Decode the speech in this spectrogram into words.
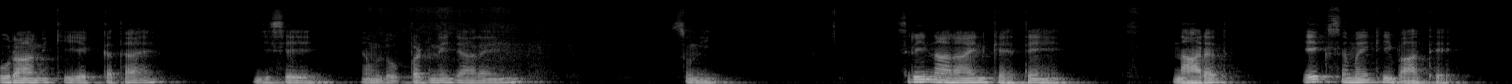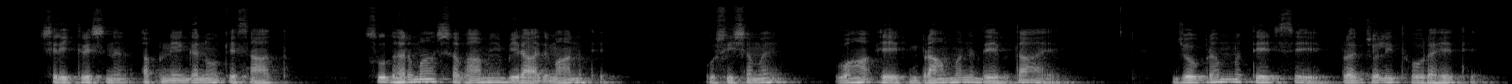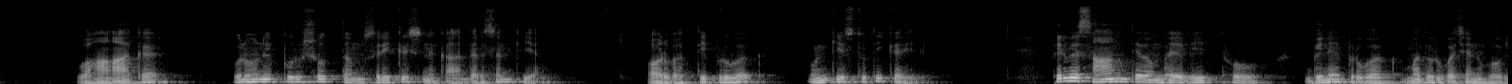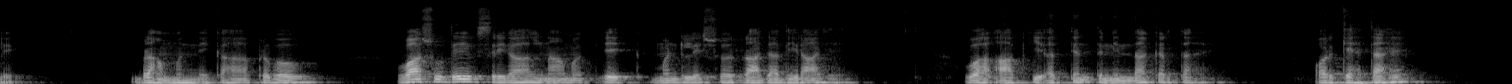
पुराण की एक कथा है, जिसे हम लोग पढ़ने जा रहे हैं। सुनिए। श्री नारायण कहते हैं, नारद, एक समय की बात है। श्री कृष्ण अपने गणों के साथ सुधर्मा सभा में विराजमान थे। उसी समय वहाँ एक ब्राह्मण देवता आए। जो ब्रह्म तेज से प्रज्वलित हो रहे थे। वहाँ आकर उन्होंने पुरुषोत्तम श्री कृष्ण का दर्शन किया और भक्तिपूर्वक उनकी स्तुति करी। फिर वे शांत एवं भयभीत हो विनयपूर्वक मधुर वचन बोले। ब्राह्मण ने कहा, प्रभो, वासुदेव श्रीगाल नामक एक मंडलेश्वर राजाधिराज है। वह आपकी अत्यंत निंदा करता है और कहता है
